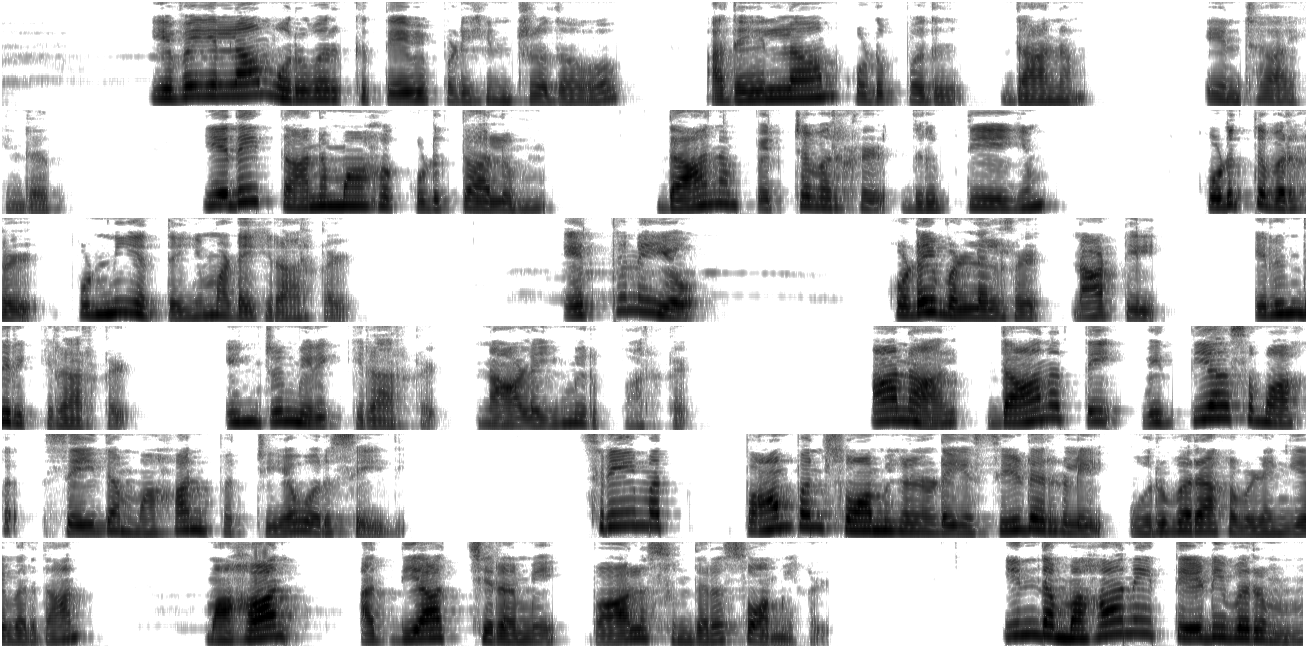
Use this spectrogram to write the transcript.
எவையெல்லாம் ஒருவருக்கு தேவைப்படுகின்றதோ அதையெல்லாம் கொடுப்பது தானம் என்று ஆகின்றது. எதை தானமாக கொடுத்தாலும் தானம் பெற்றவர்கள் திருப்தியையும் கொடுத்தவர்கள் புண்ணியத்தையும் அடைகிறார்கள். எத்தனையோ கொடைவள்ளல்கள் நாட்டில் இருந்திருக்கிறார்கள் இன்றும் இருக்கிறார்கள் நாளையும் இருப்பார்கள். ஆனால் தானத்தை வித்தியாசமாக செய்த மகான் பற்றிய ஒரு செய்தி. ஸ்ரீமத் பாம்பன் சுவாமிகளுடைய சீடர்களில் ஒருவராக விளங்கியவர்தான் மகான் அத்தியாச்சிரமி பாலசுந்தர சுவாமிகள். இந்த மகானை தேடி வரும்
